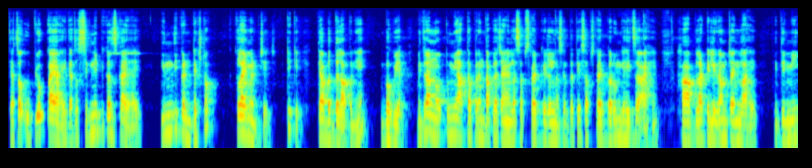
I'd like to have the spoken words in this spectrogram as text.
त्याचा उपयोग काय आहे? त्याचा सिग्निफिकन्स काय आहे? In the context of climate change ठीक आहे? त्याबद्दल आपण हे बघूया. मित्रांनो तुम्ही आतापर्यंत आपल्या चॅनलला सबस्क्राईब केलेलं नसेल तर ते सबस्क्राईब करून घ्यायचं आहे. हा आपला टेलिग्राम चॅनल आहे. तिथे मी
